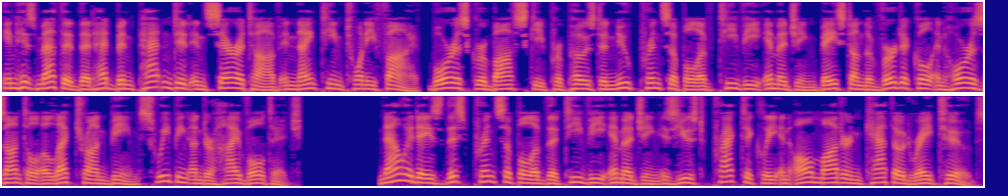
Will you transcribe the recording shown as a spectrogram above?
In his method that had been patented in Saratov in 1925, Boris Grabovsky proposed a new principle of TV imaging based on the vertical and horizontal electron beam sweeping under high voltage. Nowadays this principle of the TV imaging is used practically in all modern cathode ray tubes.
